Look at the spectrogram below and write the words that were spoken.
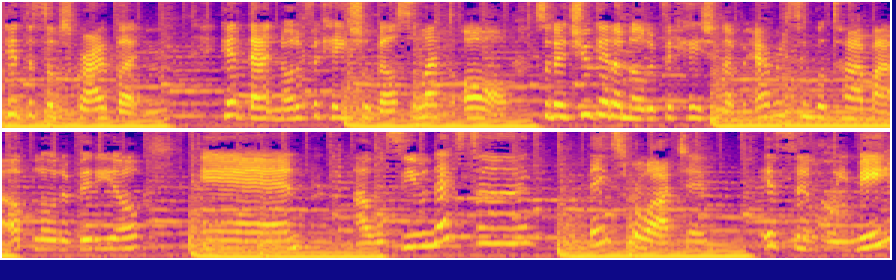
Hit the subscribe button, hit that notification bell, select all so that you get a notification of every single time I upload a video. And I will see you next time. Thanks for watching. It's simply me,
